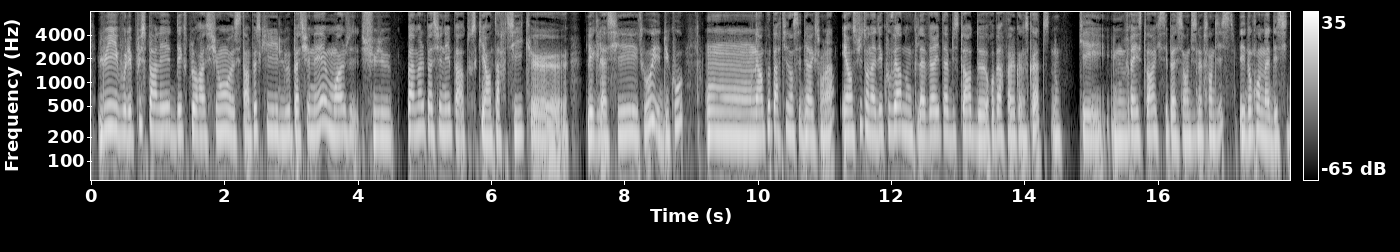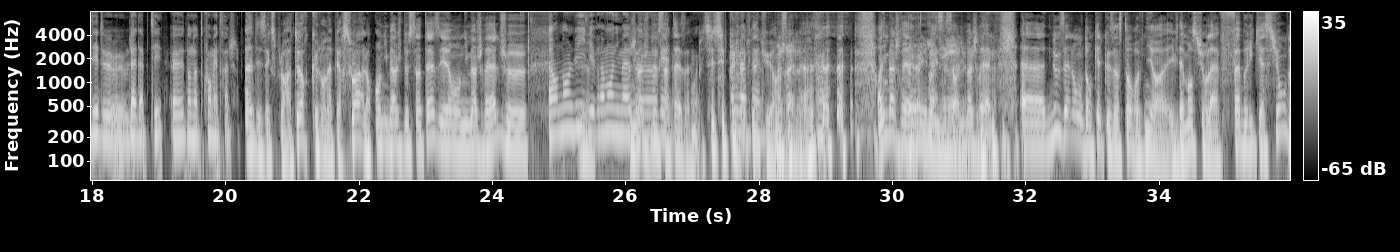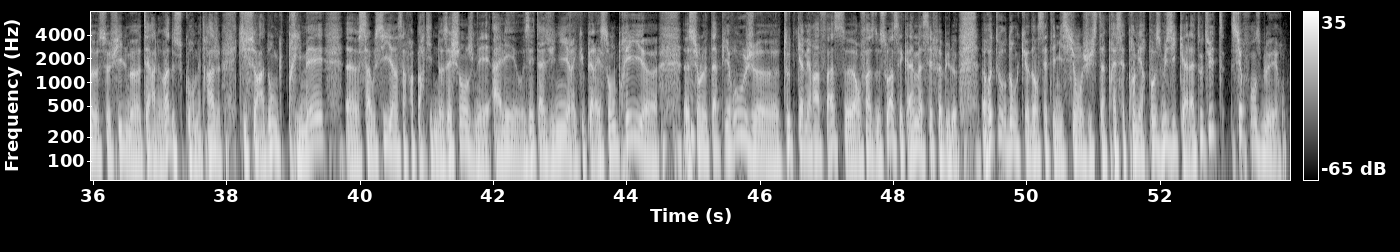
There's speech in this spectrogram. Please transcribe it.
Lui, il voulait plus parler d'exploration. euh, C'était un peu ce qui le passionnait. Moi, je suis pas mal passionnée par tout ce qui est antarctique, euh, les glaciers et tout. Et du coup, on est un peu parti dans cette direction-là. Et ensuite, on a découvert donc la véritable histoire de Robert Falcon Scott, donc qui est une vraie histoire qui s'est passée en 1910. Et donc, on a décidé de l'adapter euh, dans notre court métrage. Un des explorateurs que l'on aperçoit, alors en image de synthèse et en image réelle, je. Alors non, lui, il est vraiment en image, en image de réelle. synthèse. Ouais. C'est plus En vrai image que nature. hein, en image réelle. Oui, c'est ça, en image réelle. Euh, nous allons dans quelques instants revenir euh, évidemment sur la fabrication de ce film euh, Terra Nova, de ce court métrage, qui sera donc primé. Euh, ça aussi, hein, ça fera partie de nos échanges. Mais aller aux États-Unis récupérer son prix euh, euh, sur le tapis rouge, euh, toute caméra face euh, en face de soi, c'est quand même assez fabuleux. Retour donc dans cette émission juste après cette première pause musicale. À tout de suite sur France Bleu Héros.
